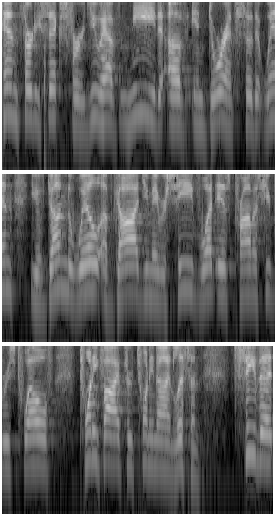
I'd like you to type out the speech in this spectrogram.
1036 for you have need of endurance so that when you have done the will of God you may receive what is promised Hebrews 12 25 through 29 listen See that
